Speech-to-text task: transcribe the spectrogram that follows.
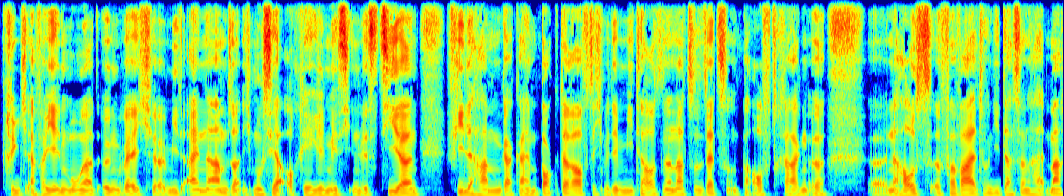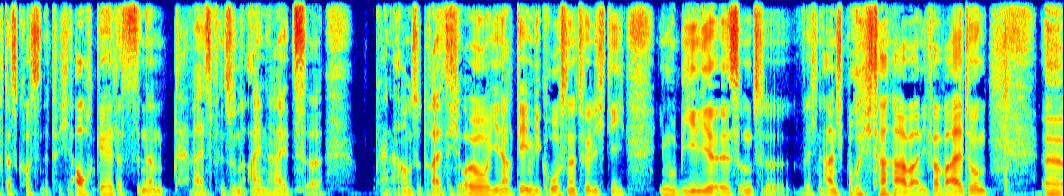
kriege ich einfach jeden Monat irgendwelche Mieteinnahmen, sondern ich muss ja auch regelmäßig investieren. Viele haben gar keinen Bock darauf, sich mit dem Mieter auseinanderzusetzen und beauftragen eine Hausverwaltung, die das dann halt macht. Das kostet natürlich auch Geld. Das sind dann teilweise für so eine Einheit äh, keine Ahnung, so 30 Euro, je nachdem, wie groß natürlich die Immobilie ist und äh, welchen Anspruch ich da habe an die Verwaltung. Äh,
